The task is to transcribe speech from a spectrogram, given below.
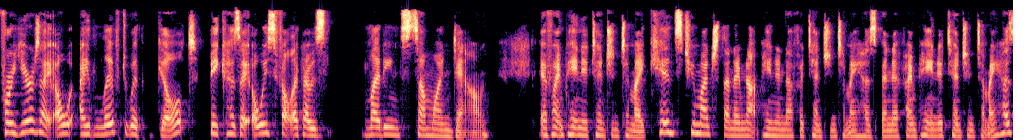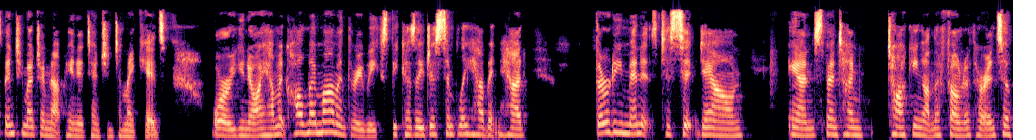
For years, I, I lived with guilt because I always felt like I was letting someone down. If I'm paying attention to my kids too much, then I'm not paying enough attention to my husband. If I'm paying attention to my husband too much, I'm not paying attention to my kids. Or, you know, I haven't called my mom in three weeks because I just simply haven't had 30 minutes to sit down and spend time talking on the phone with her. And so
